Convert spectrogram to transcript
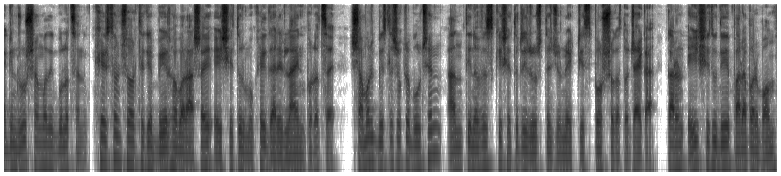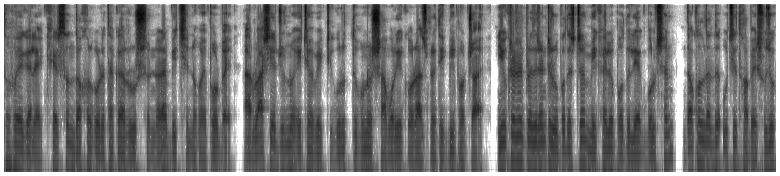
একজন রুশ সাংবাদিক বলেছেন, খেরসন শহর থেকে বের হবার আশায় এই সেতুর মুখে গাড়ির লাইন পড়েছে। সামরিক বিশ্লেষকরা বলছেন, আন্তিনভস্কি সেতুটি রুশদের জন্য একটি স্পর্শকাতর জায়গা। কারণ এই সেতু দিয়ে পারাপার বন্ধ হয়ে গেলে খেরসন দখল করে থাকা রুশ সৈন্যরা বিচ্ছিন্ন হয়ে পড়বে। আর রাশিয়ার জন্য এটি হবে একটি গুরুত্বপূর্ণ সামরিক ও রাজনৈতিক বিপর্যয়। ইউক্রেনের প্রেসিডেন্টের উপদেষ্টা মিখাইলো পদলিয়াক বলছেন, দখলদারদের উচিত হবে সুযোগ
